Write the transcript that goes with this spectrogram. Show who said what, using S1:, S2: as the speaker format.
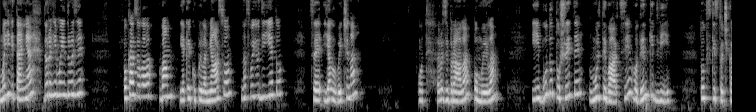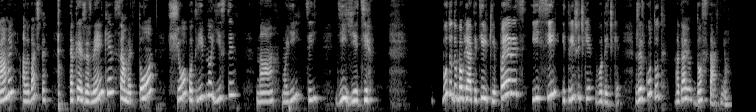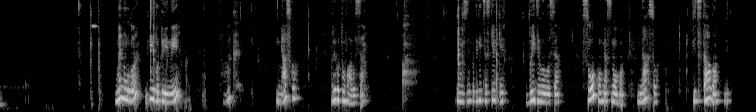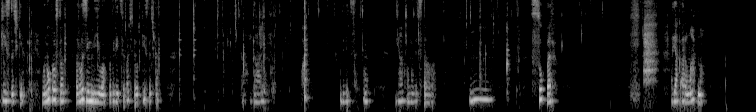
S1: Мої вітання, дорогі мої друзі. Показувала вам, яке купила м'ясо на свою дієту. Це яловичина. От, розібрала, помила. І буду тушити в мультиварці годинки дві. Тут з кісточками, але бачите, таке жирненьке, саме то, що потрібно їсти на моїй цій дієті. Буду додати тільки перець і сіль, і трішечки водички. Жирку тут, гадаю, достатньо. Минуло дві години. Так, і м'яско приготувалося. Друзі, подивіться, скільки виділилося соку м'ясного, і м'ясо відстало від кісточки. Воно просто розімліло. Подивіться, бачите, от кісточка. Так, далі. Подивіться, о, як воно відстало. М, Супер. А як ароматно.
